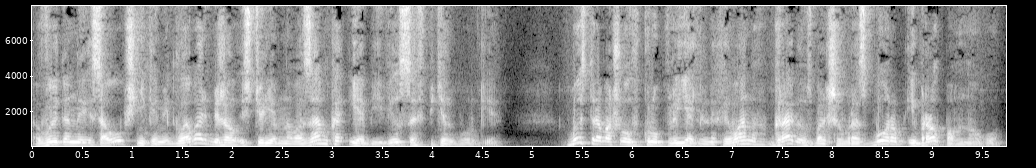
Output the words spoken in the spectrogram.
Выданный сообщниками, главарь бежал из тюремного замка и объявился в Петербурге. Быстро вошел в круг влиятельных Иванов, грабил с большим разбором и брал по многу.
